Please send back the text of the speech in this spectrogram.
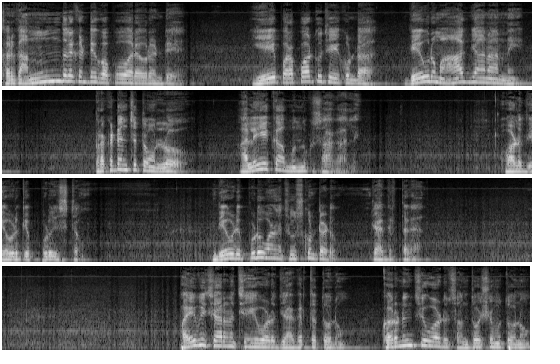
కనుక అందరికంటే గొప్పవారు ఎవరంటే ఏ పొరపాటు చేయకుండా దేవుని మహాజ్ఞానాన్ని ప్రకటించటంలో అలేక ముందుకు సాగాలి. వాళ్ళు దేవుడికి ఎప్పుడూ ఇష్టం. దేవుడు ఎప్పుడూ వాళ్ళని చూసుకుంటాడు జాగ్రత్తగా. పై విచారణ చేయవాడు జాగ్రత్తతోనూ కరుణించేవాడు సంతోషముతోనూ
